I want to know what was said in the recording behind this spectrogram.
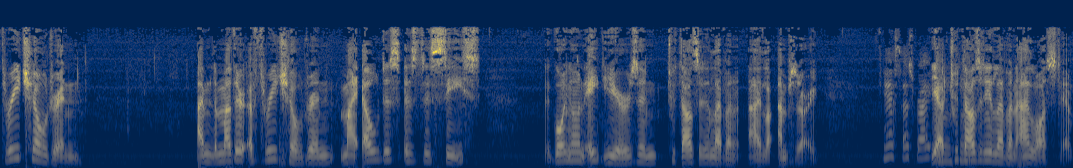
Three children. I'm the mother of three children. My eldest is deceased, going on eight years in 2011. I lo- I'm sorry. Yes, that's right. Yeah, Mhm. 2011, I lost him.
